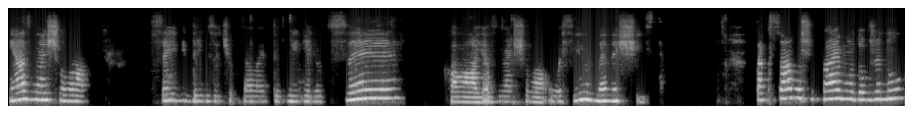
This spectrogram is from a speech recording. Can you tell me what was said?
я знайшла цей відрізочок. Давайте виділю ЦК, я знайшла. Ось він в мене 6. Так само шукаємо довжину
